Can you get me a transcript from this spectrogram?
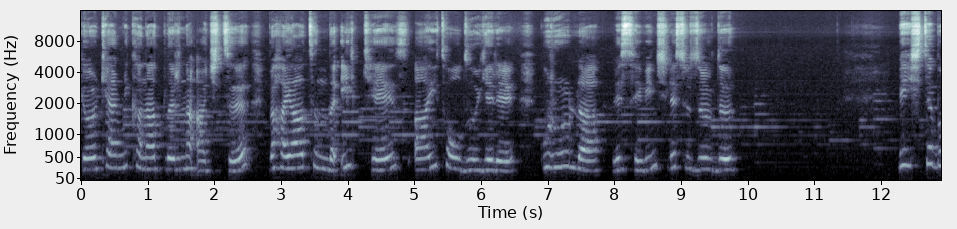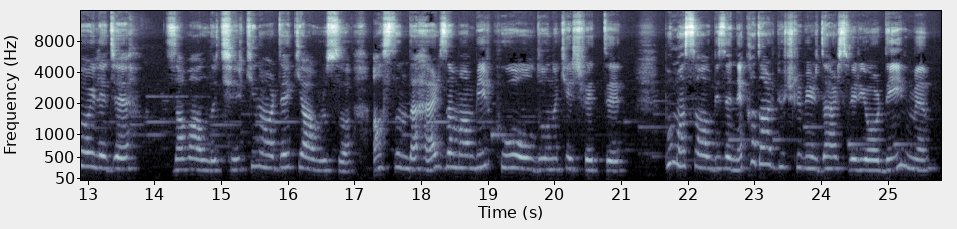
görkemli kanatlarını açtı ve hayatında ilk kez ait olduğu yere gururla ve sevinçle süzüldü. Ve işte böylece zavallı çirkin ördek yavrusu aslında her zaman bir kuğu olduğunu keşfetti. Bu masal bize ne kadar güçlü bir ders veriyor değil mi?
